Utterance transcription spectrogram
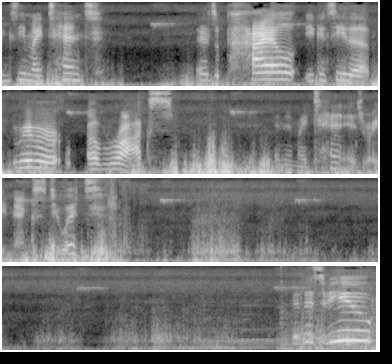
You can see my tent. There's a pile. You can see the river of rocks. And then my tent is right next to it. Look at this view.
